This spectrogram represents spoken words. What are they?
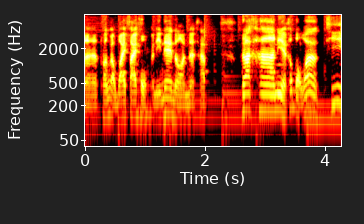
มาพร้อมกับ Wi-Fi 6 อันนี้แน่นอนนะครับ ราคาเนี่ยเขาบอกว่าที่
